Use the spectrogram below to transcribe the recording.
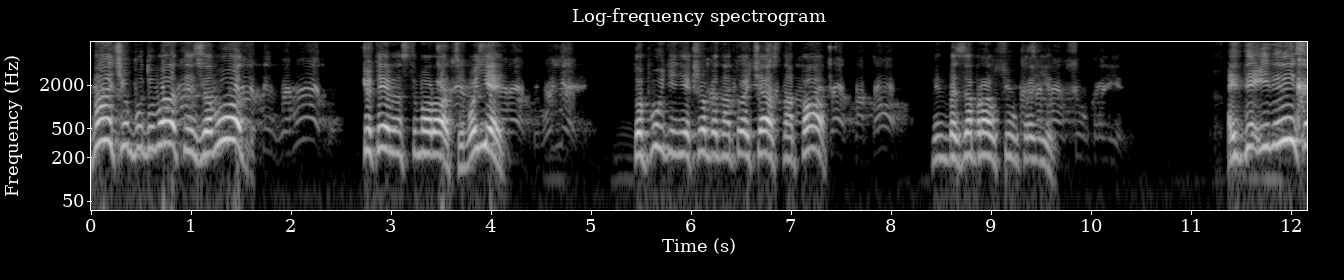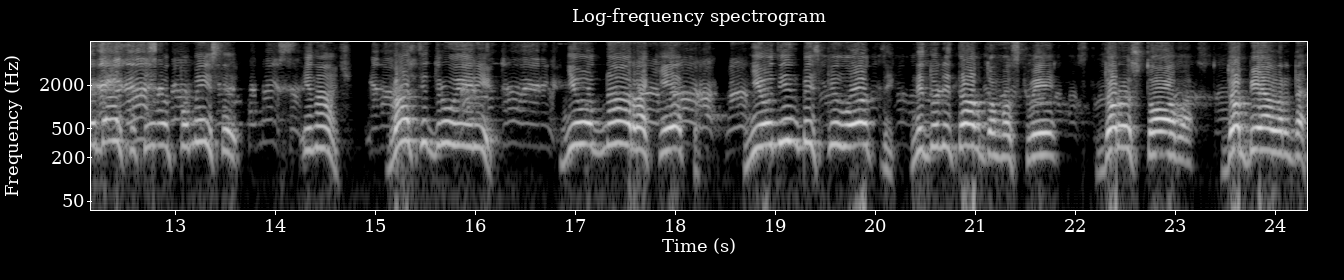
почав будувати завод в 2014 році, воєнний, то Путін, якщо б на той час напав, він би забрав всю Україну. І, ди- і дивися далі, ти от помисли іначе. 22 рік. Ні одна ракета, ні один безпілотник не долітав до Москви, до Ростова, до Белгорода,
